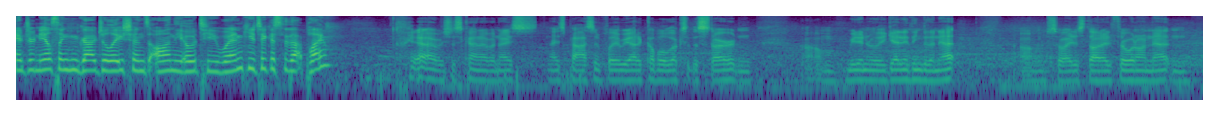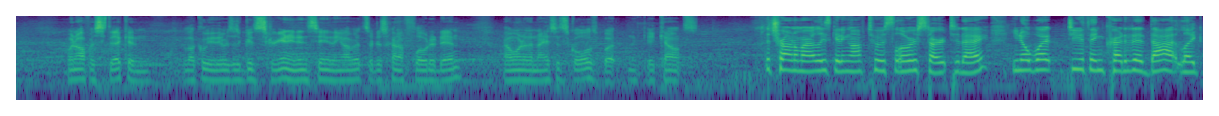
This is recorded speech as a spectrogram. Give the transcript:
Andrew Nielsen, congratulations on the OT win. Can you take us through that play? Yeah, it was just kind of a nice, nice passing play. We had a couple of looks at the start, and um, we didn't really get anything to the net. Um, so I just thought I'd throw it on net and went off a stick, and luckily there was a good screen. I didn't see anything of it, so just kind of floated in. Not one of the nicest goals, but it counts. The Toronto Marlies getting off to a slower start today. You know, what do you think credited that? Like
